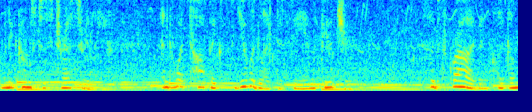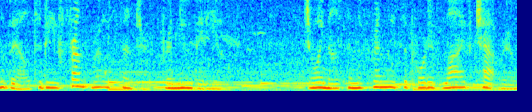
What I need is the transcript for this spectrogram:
when it comes to stress relief and what topics you would like to see in the future. Subscribe and click on the bell to be front row center for new videos. Join us in the friendly, supportive live chat room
